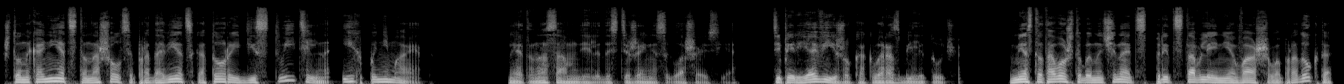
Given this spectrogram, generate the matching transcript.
что наконец-то нашелся продавец, который действительно их понимает. Это на самом деле достижение, соглашаюсь я. Теперь я вижу, как вы разбили тучу. Вместо того, чтобы начинать с представления вашего продукта,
